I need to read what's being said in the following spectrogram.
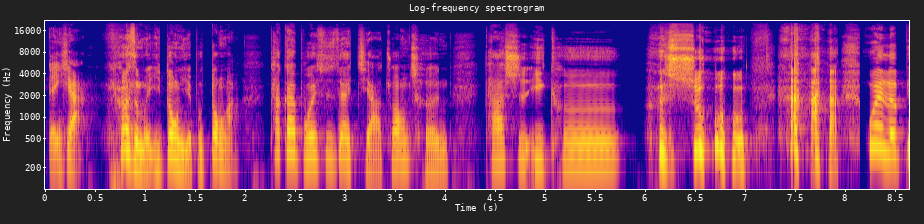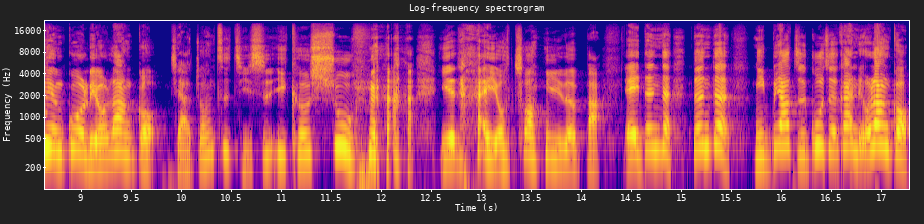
等一下，他怎么一动也不动啊？他该不会是在假装成他是一棵树？哈哈哈！为了骗过流浪狗，假装自己是一棵树，也太有创意了吧？哎、等等等等，你不要只顾着看流浪狗，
